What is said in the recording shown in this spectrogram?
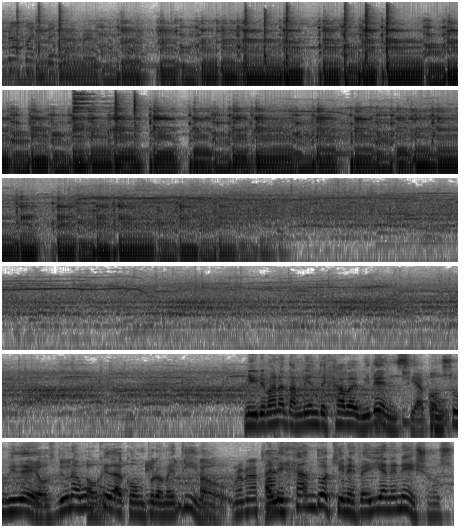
I'm not much of a drummer. Nirvana también dejaba evidencia con sus videos de una búsqueda comprometida, alejando a quienes veían en ellos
